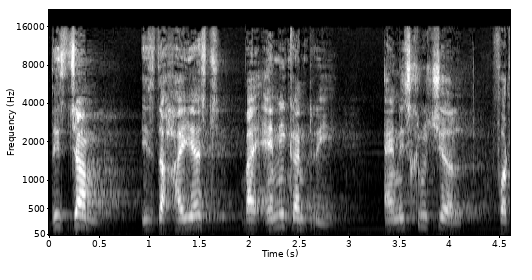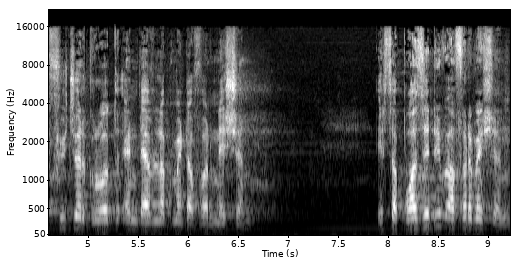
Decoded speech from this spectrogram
This jump is the highest by any country and is crucial for future growth and development of our nation. It's a positive affirmation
